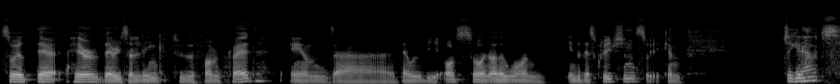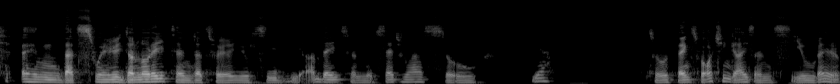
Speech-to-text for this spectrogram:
So there here there is a link to the forum thread and uh, there will be also another one in the description. So you can check it out and that's where you download it and that's where you'll see the updates and etc so yeah. So thanks for watching guys and see you later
